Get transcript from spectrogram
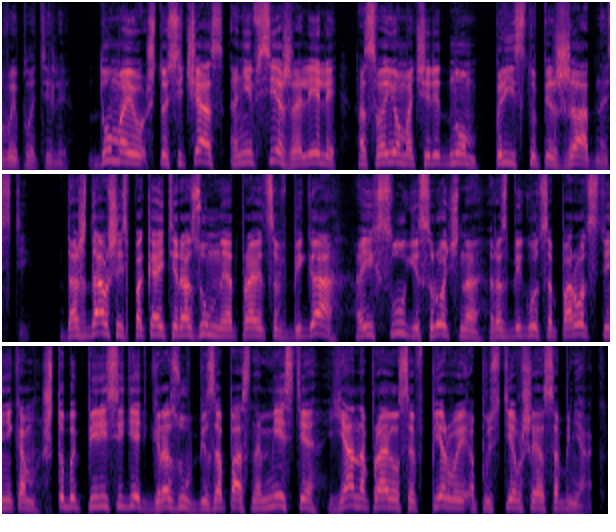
выплатили. Думаю, что сейчас они все жалели о своем очередном приступе жадности. Дождавшись, пока эти разумные отправятся в бега, а их слуги срочно разбегутся по родственникам, чтобы пересидеть грозу в безопасном месте, я направился в первый опустевший особняк.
